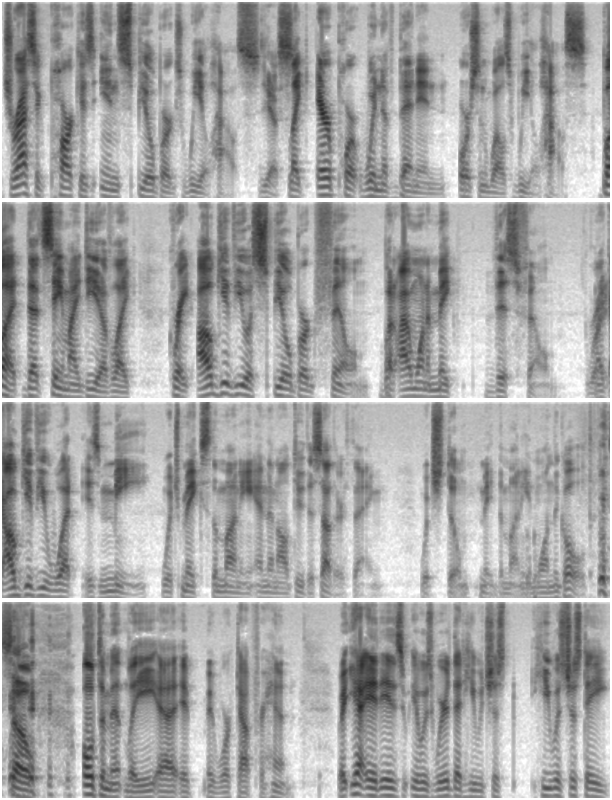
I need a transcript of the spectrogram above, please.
Jurassic Park is in Spielberg's wheelhouse. Yes. Like Airport wouldn't have been in Orson Welles' wheelhouse. But that same idea of like, great, I'll give you a Spielberg film, but I want to make this film. Right. Like I'll give you what is me, which makes the money, and then I'll do this other thing, which still made the money and won the gold. So ultimately, uh, it it worked out for him. But yeah, it is. It was weird that he was just he was just a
